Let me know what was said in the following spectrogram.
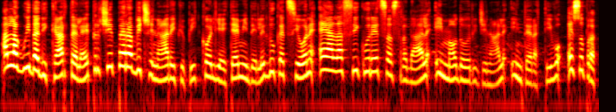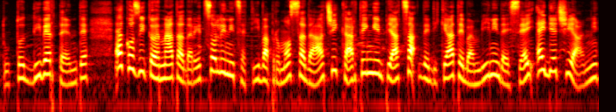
alla guida di carte elettrici per avvicinare i più piccoli ai temi dell'educazione e alla sicurezza stradale in modo originale, interattivo e soprattutto divertente. È così tornata ad Arezzo l'iniziativa promossa da ACI Karting in piazza dedicata ai bambini dai 6 ai 10 anni.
